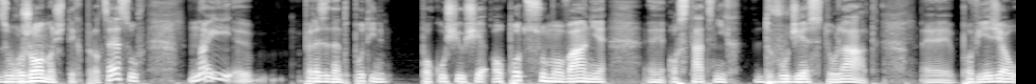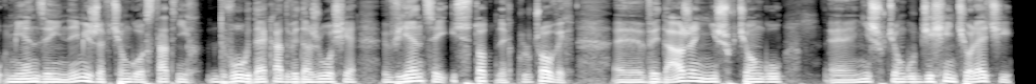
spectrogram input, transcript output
złożoność tych procesów. No i prezydent Putin pokusił się o podsumowanie e, ostatnich 20 lat. E, powiedział między innymi, że w ciągu ostatnich dwóch dekad wydarzyło się więcej istotnych, kluczowych e, wydarzeń niż w ciągu niż w ciągu dziesięcioleci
